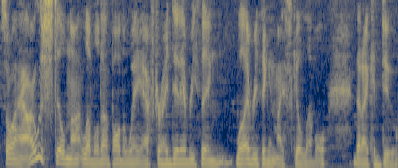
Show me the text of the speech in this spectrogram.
So I, I, was still not leveled up all the way after I did everything, well, everything in my skill level that I could do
